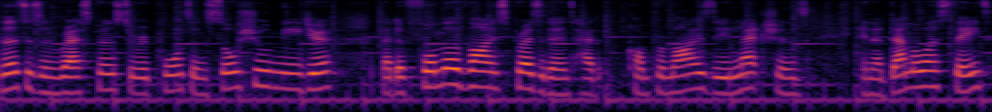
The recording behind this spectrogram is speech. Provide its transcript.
this is in response to reports on social media that the former vice president had compromised the elections in Adamawa State,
